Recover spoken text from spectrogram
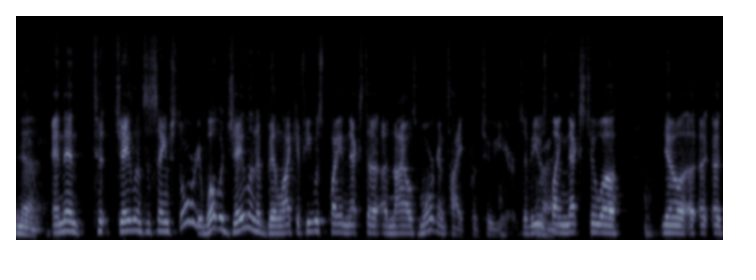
Yeah. And then t- Jaylon's the same story. What would Jaylon have been like if he was playing next to a Nyles Morgan type for two years? If he was Right. playing next to a, you know, a, a,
